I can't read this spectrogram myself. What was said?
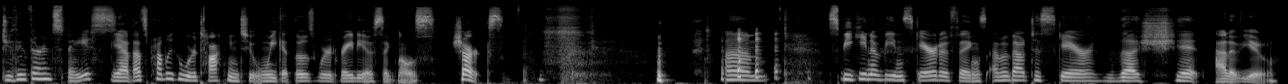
do you think they're in space Yeah, that's probably who we're talking to when we get those weird radio signals. Sharks. um speaking of being scared of things, I'm about to scare the shit out of you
